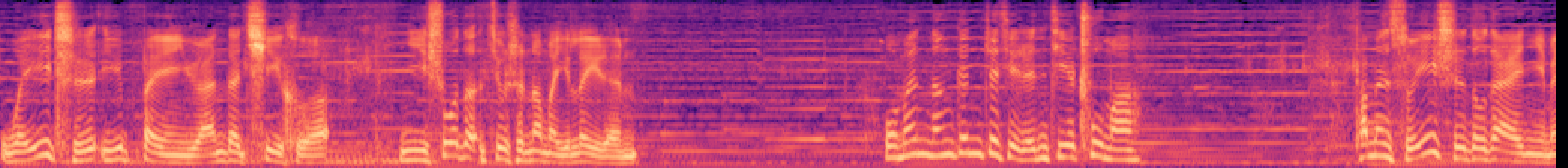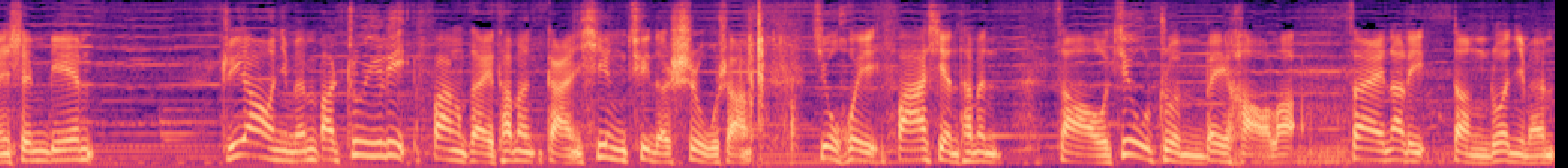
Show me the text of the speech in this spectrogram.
维持与本源的契合。你说的就是那么一类人。我们能跟这些人接触吗？他们随时都在你们身边，只要你们把注意力放在他们感兴趣的事物上，就会发现他们早就准备好了，在那里等着你们。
